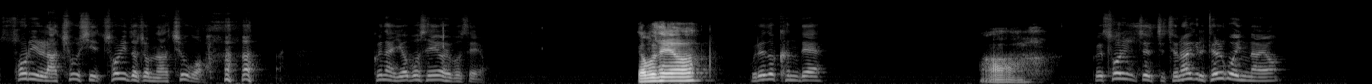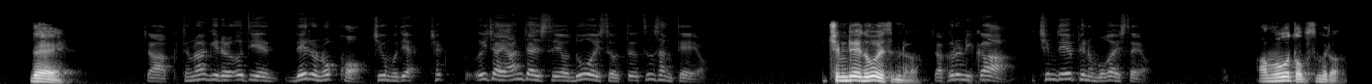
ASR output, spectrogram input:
소리를 낮추시 소리도 좀 낮추고 그냥 여보세요 해보세요. 여보세요? 그래도 큰데 아, 그 소리 저, 저 전화기를 들고 있나요? 네. 자 전화기를 어디에 내려놓고 지금 어디 책 의자에 앉아 있어요? 누워 있어요? 어떤, 상태예요? 침대에 누워 있습니다. 자 그러니까 침대 옆에는 뭐가 있어요? 아무것도 없습니다.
